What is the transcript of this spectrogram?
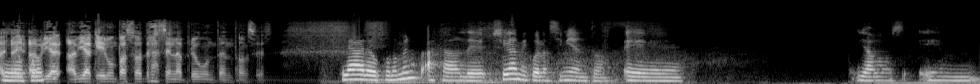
eh, había, que ir un paso atrás en la pregunta entonces. Claro, por lo menos hasta donde llega mi conocimiento. Eh, digamos, em,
